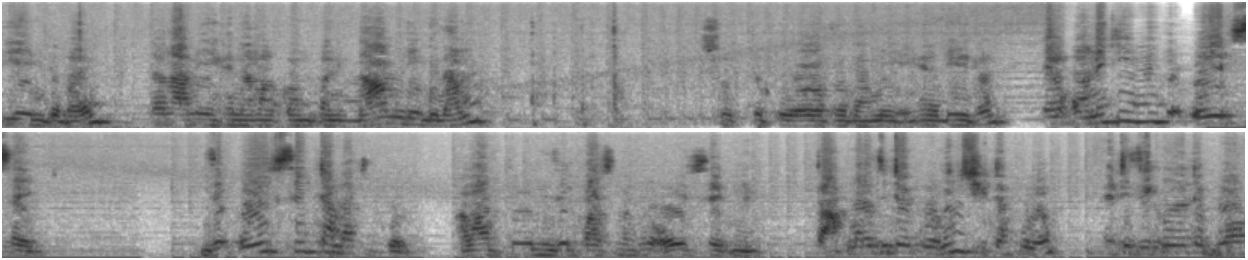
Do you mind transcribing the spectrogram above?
দিয়ে দিতে পারেন। কারণ আমি এখানে আমার কোম্পানির নাম দিয়ে দিলাম। সত্য ওয়েবসাইট যে আমরা কি করব? আমার তো নিজের পার্সোনাল কোনো ওয়েবসাইট নেই। তো আপনারা যেটা করবেন, সেটা হলো এটি যে একটা ব্লগ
